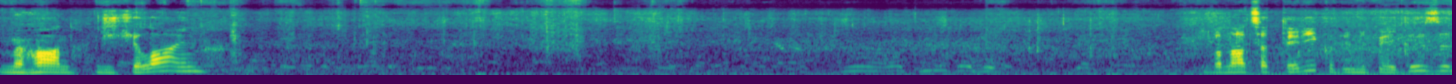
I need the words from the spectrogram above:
Меган GT Line. Дванадцятий рік, 1,5 дизель,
